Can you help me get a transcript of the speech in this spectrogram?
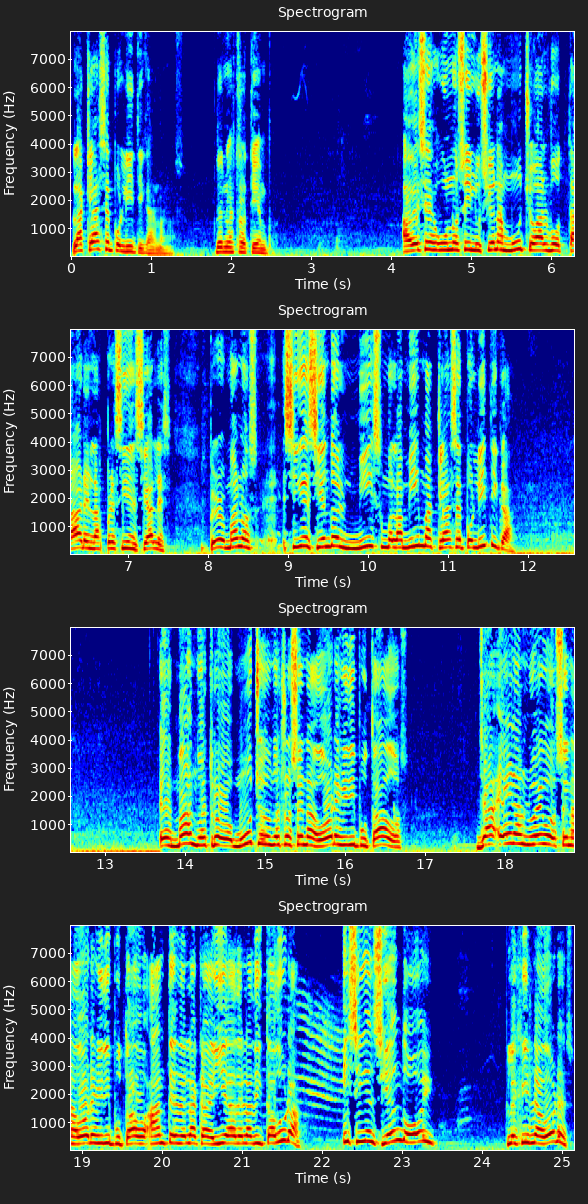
La clase política, hermanos, de nuestro tiempo. A veces uno se ilusiona mucho al votar en las presidenciales, pero hermanos, sigue siendo el mismo, la misma clase política. Es más, muchos de nuestros senadores y diputados ya eran luego senadores y diputados antes de la caída de la dictadura y siguen siendo hoy legisladores.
